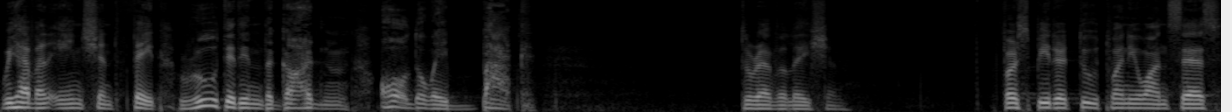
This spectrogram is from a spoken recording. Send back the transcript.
We have an ancient faith rooted in the garden all the way back to Revelation. 1 Peter 2:21 says,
